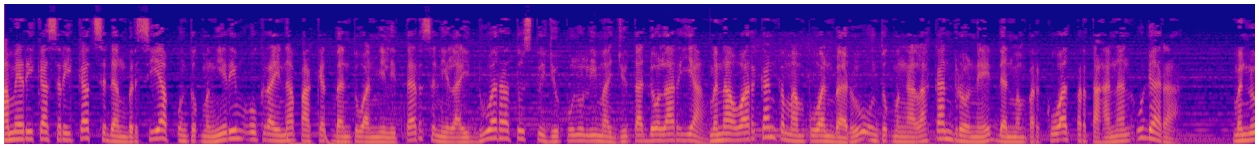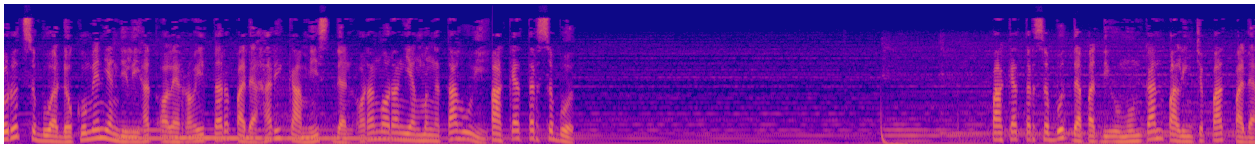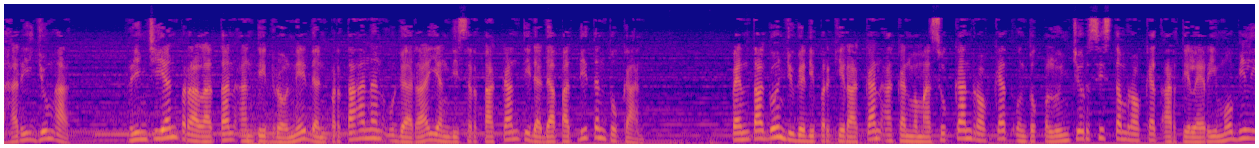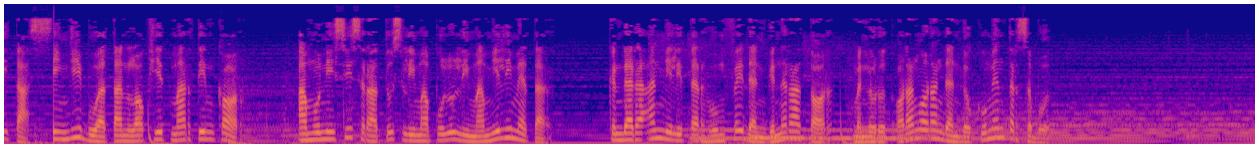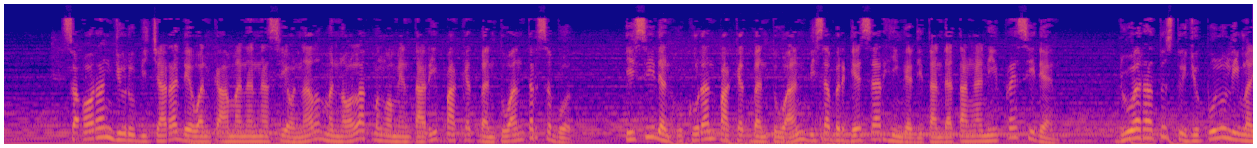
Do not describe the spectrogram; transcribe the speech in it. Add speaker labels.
Speaker 1: Amerika Serikat sedang bersiap untuk mengirim Ukraina paket bantuan militer senilai 275 juta dolar yang menawarkan kemampuan baru untuk mengalahkan drone dan memperkuat pertahanan udara. Menurut sebuah dokumen yang dilihat oleh Reuters pada hari Kamis dan orang-orang yang mengetahui paket tersebut, Paket tersebut dapat diumumkan paling cepat pada hari Jumat. Rincian peralatan anti-drone dan pertahanan udara yang disertakan tidak dapat ditentukan. Pentagon juga diperkirakan akan memasukkan roket untuk peluncur sistem roket artileri mobilitas tinggi buatan Lockheed Martin Corp. Amunisi 155 mm. Kendaraan militer Humvee dan generator, menurut orang-orang dan dokumen tersebut. Seorang juru bicara Dewan Keamanan Nasional menolak mengomentari paket bantuan tersebut. Isi dan ukuran paket bantuan bisa bergeser hingga ditandatangani Presiden. 275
